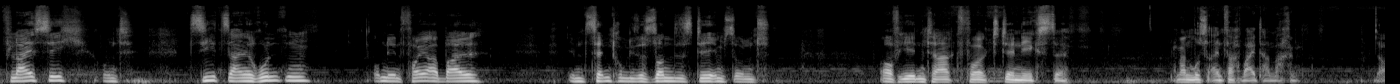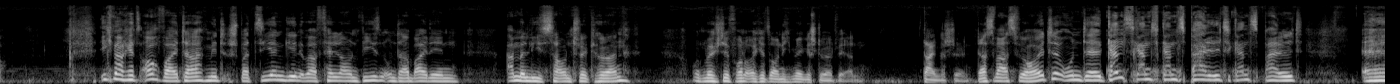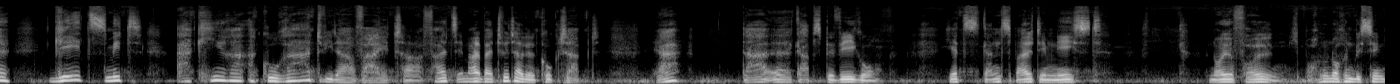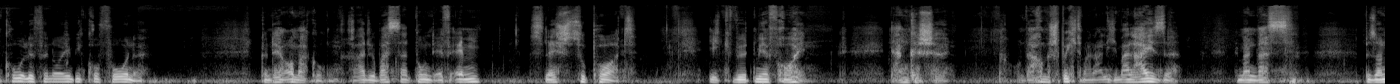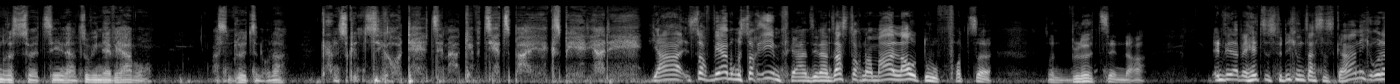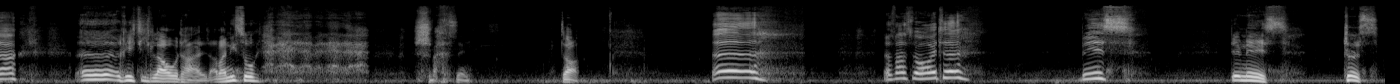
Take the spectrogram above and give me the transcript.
fleißig und zieht seine Runden um den Feuerball im Zentrum dieses Sonnensystems und auf jeden Tag folgt der nächste. Man muss einfach weitermachen. Ja. Ich mache jetzt auch weiter mit Spazierengehen über Felder und Wiesen und dabei den Amelie-Soundtrack hören und möchte von euch jetzt auch nicht mehr gestört werden. Dankeschön. Das war's für heute und äh, ganz, ganz, ganz bald, ganz bald äh, geht's mit Akira Akkurat wieder weiter. Falls ihr mal bei Twitter geguckt habt. Ja, da äh, gab's Bewegung. Jetzt ganz bald demnächst neue Folgen. Ich brauche nur noch ein bisschen Kohle für neue Mikrofone. Könnt ihr auch mal gucken. radiobastard.fm slash support. Ich würde mir freuen. Dankeschön. Und warum spricht man eigentlich immer leise, wenn man was Besonderes zu erzählen hat, so wie in der Werbung? Was ein Blödsinn, oder? Ganz günstige Hotelzimmer gibt's jetzt bei Expedia.de. Ja, ist doch Werbung, ist doch eh im Fernsehen. Dann sag's doch normal laut, du Fotze. So ein Blödsinn da. Entweder behältst du es für dich und sagst es gar nicht oder äh, richtig laut halt. Aber nicht so Schwachsinn. So. Äh, das war's für heute. Bis demnächst. Tschüss.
